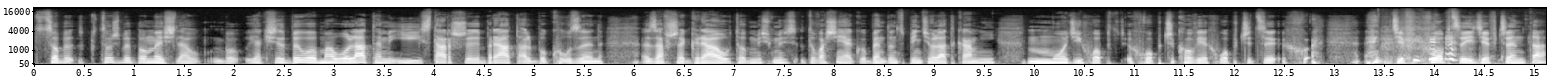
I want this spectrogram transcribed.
co by, ktoś by pomyślał, bo jak się było małolatem i starszy brat albo kuzyn zawsze grał, to myśmy, to właśnie jak będąc pięciolatkami, młodzi chłop, chłopczykowie, chłopczycy, chłopcy i dziewczęta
